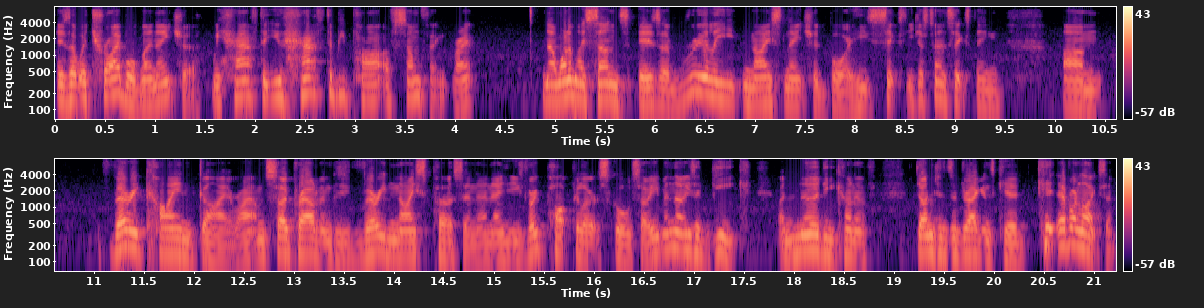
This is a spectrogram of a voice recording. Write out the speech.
is that we're tribal by nature. We have to, you have to be part of something, right? Now, one of my sons is a really nice natured boy. He's six, he just turned 16. Um, very kind guy, right? I'm so proud of him because he's a very nice person and uh, he's very popular at school. So even though he's a geek, a nerdy kind of Dungeons and Dragons kid. kid everyone likes him.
